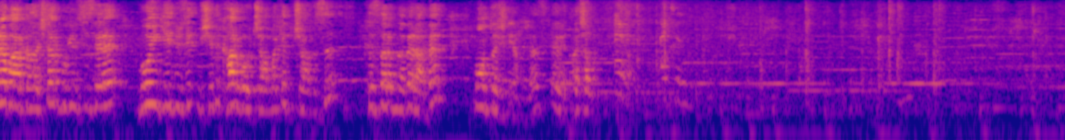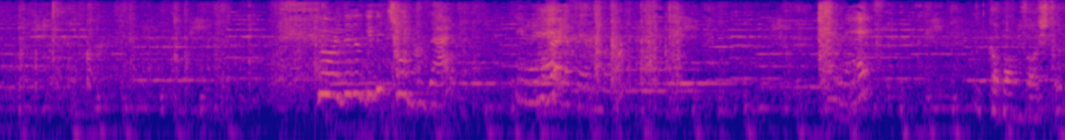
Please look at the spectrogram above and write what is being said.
arkadaşlar bugün sizlere Boeing 777 kargo uçağı maket uçağımızı kızlarımla beraber montajını yapacağız. Evet açalım. Evet, açalım. Gördüğünüz gibi çok güzel. Evet. Böyle. Evet. Kapağımızı açtık.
